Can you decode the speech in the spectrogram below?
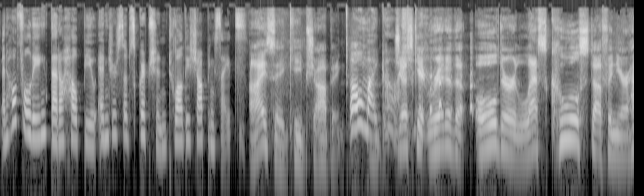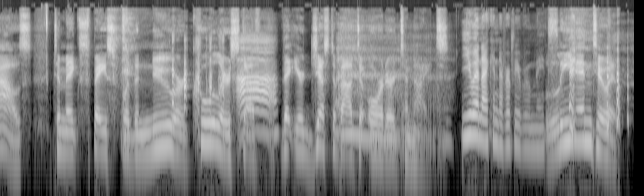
And hopefully that'll help you end your subscription to all these shopping sites. I say keep shopping. Oh my gosh. Just get rid of the older, less cool stuff in your house to make space for the newer, cooler ah. stuff that you're just about to order tonight. You and I can never be roommates. Lean into it.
